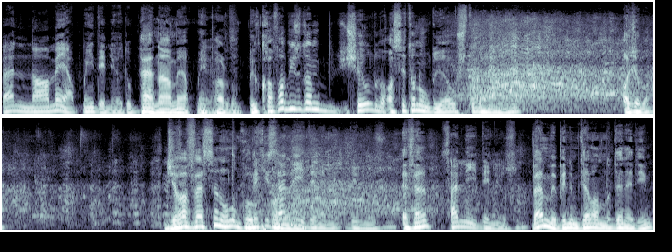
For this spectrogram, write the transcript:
Ben name yapmayı deniyordum. He name yapmayı pardon. Bir kafa birden şey oldu aseton oldu ya uçtu bana ya. Acaba? Cevap versene oğlum korkutma Peki sen neyi deniyorsun? Efendim Sen neyi deniyorsun? ben mi benim devamlı denediğim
